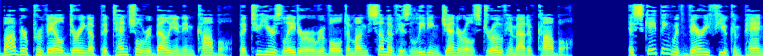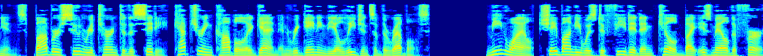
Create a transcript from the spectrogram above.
Babur prevailed during a potential rebellion in Kabul, but two years later a revolt among some of his leading generals drove him out of Kabul. Escaping with very few companions, Babur soon returned to the city, capturing Kabul again and regaining the allegiance of the rebels. Meanwhile, Shaybani was defeated and killed by Ismail I,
